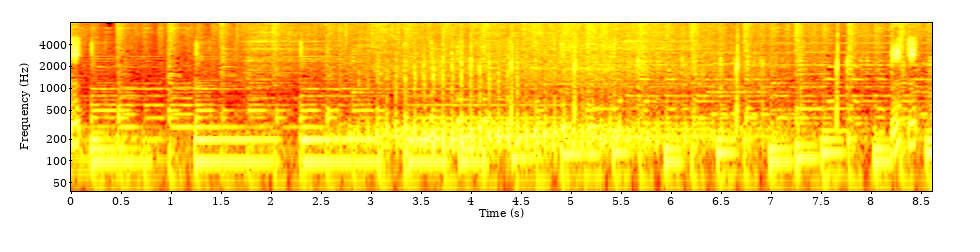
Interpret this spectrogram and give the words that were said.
eh. 咦咦。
